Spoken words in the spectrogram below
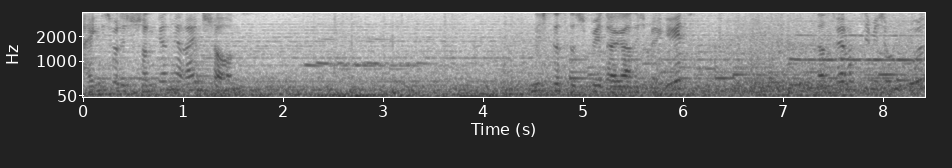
Eigentlich würde ich schon gern hier reinschauen. Nicht, dass das später gar nicht mehr geht. Das wäre ziemlich uncool.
